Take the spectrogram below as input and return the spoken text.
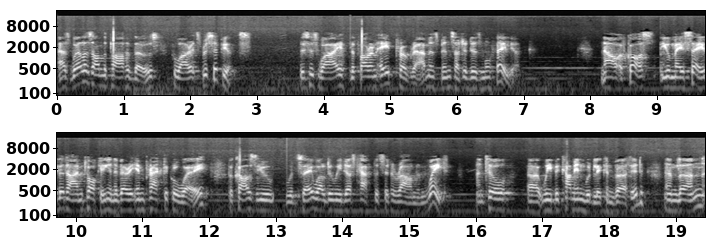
as well as on the part of those who are its recipients. This is why the foreign aid program has been such a dismal failure. Now, of course, you may say that I'm talking in a very impractical way because you would say, well, do we just have to sit around and wait until uh, we become inwardly converted and learn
